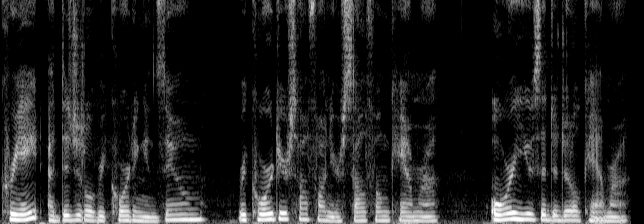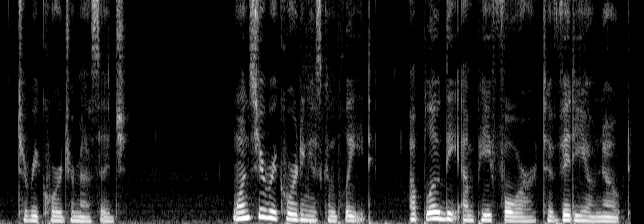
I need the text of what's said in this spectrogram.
Create a digital recording in Zoom, record yourself on your cell phone camera, or use a digital camera to record your message. Once your recording is complete, upload the MP4 to Video Note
